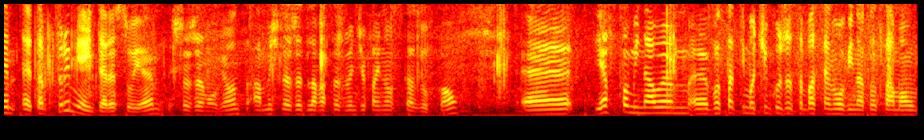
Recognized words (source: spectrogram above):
Kolejny etap, który mnie interesuje, szczerze mówiąc, a myślę, że dla Was też będzie fajną wskazówką. E, ja wspominałem e, w ostatnim odcinku, że Sebastian łowi na tą samą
